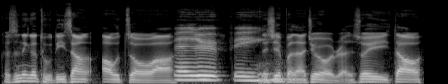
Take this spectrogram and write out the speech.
可是那个土地上澳洲啊、菲律宾那些本来就有人，所以到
